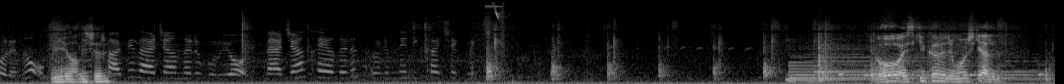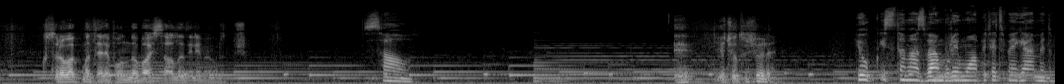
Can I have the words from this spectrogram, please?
oranı İyi, al okyanusların içeri. kalbi mercanları vuruyor. Mercan kayaların ölümüne dikkat çekmek için Oo eski karıcığım hoş geldin. Kusura bakma telefonda başsağlığı dilemeyi unutmuşum. Sağ ol. E geç otur şöyle. Yok istemez ben buraya muhabbet etmeye gelmedim.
